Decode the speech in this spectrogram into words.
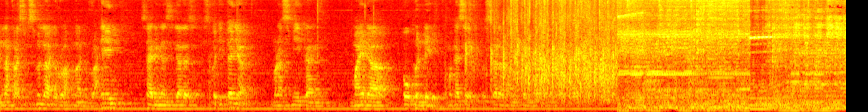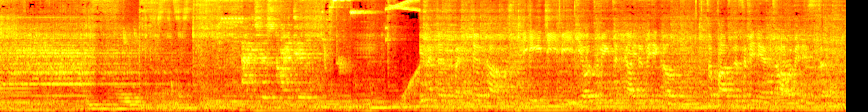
dengan lafaz Bismillahirrahmanirrahim saya dengan segala sukacitanya merasmikan Maida Open Day. Terima kasih. Wassalamualaikum warahmatullahi wabarakatuh. Automated Guided Vehicle, to pass the to our minister.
